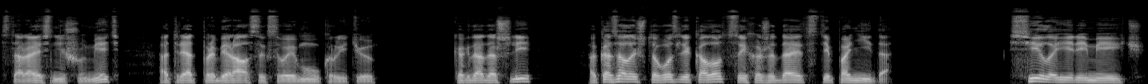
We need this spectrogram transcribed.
стараясь не шуметь, отряд пробирался к своему укрытию. Когда дошли, оказалось, что возле колодца их ожидает Степанида. «Сила, Еремеич!»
